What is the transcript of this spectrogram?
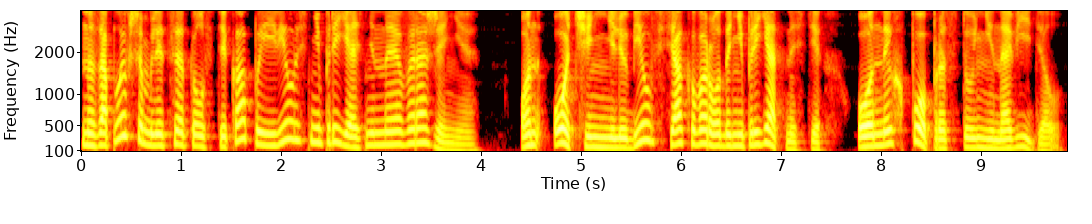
На заплывшем лице толстяка появилось неприязненное выражение. Он очень не любил всякого рода неприятности, он их попросту ненавидел.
